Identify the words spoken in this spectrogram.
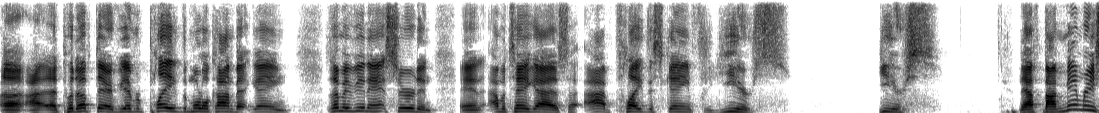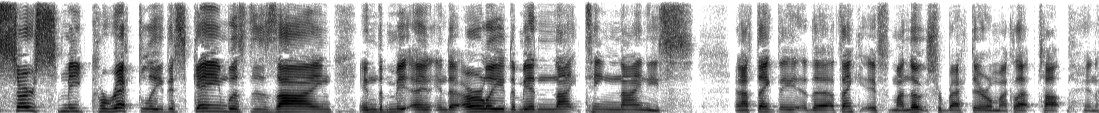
uh, I, I, put up there, have you ever played the Mortal Kombat game? Some of you answered, and, and I'm going to tell you guys, I've played this game for years. Years. Now, if my memory serves me correctly, this game was designed in the in the early the mid 1990s, and I think the, the I think if my notes are back there on my laptop, and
